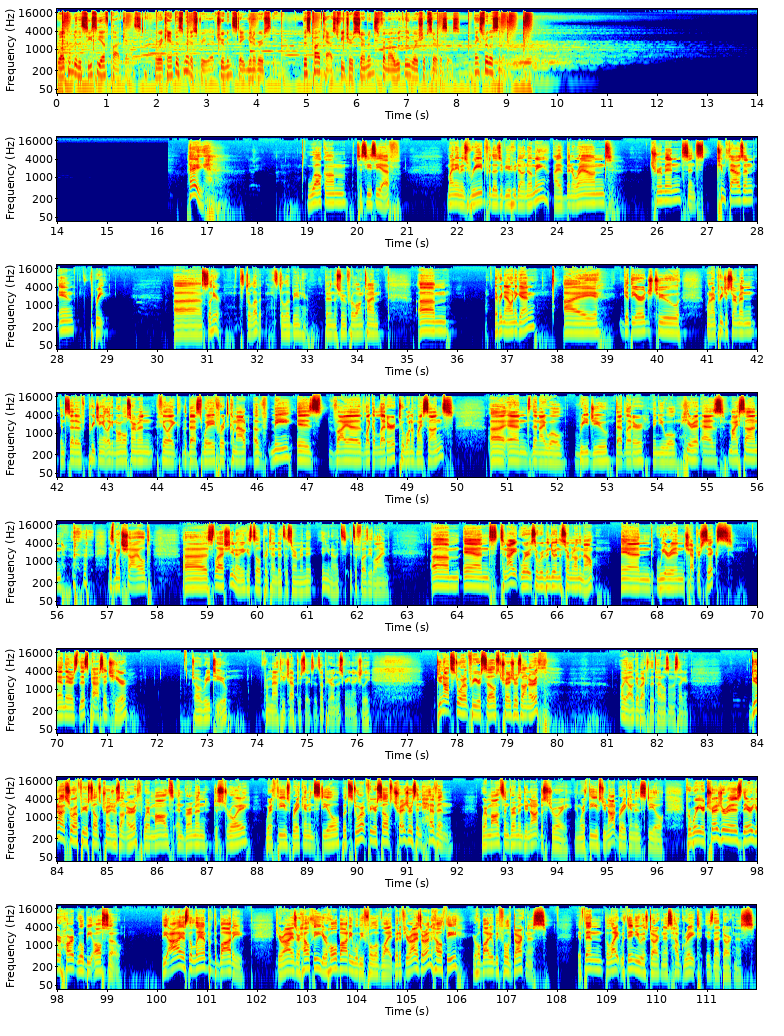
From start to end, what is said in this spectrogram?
Welcome to the CCF Podcast. We're a campus ministry at Truman State University. This podcast features sermons from our weekly worship services. Thanks for listening. Hey, welcome to CCF. My name is Reed, for those of you who don't know me. I have been around Truman since 2003. Uh, still here. Still love it. Still love being here. Been in this room for a long time. Um, every now and again, I get the urge to, when I preach a sermon, instead of preaching it like a normal sermon, I feel like the best way for it to come out of me is via like a letter to one of my sons. Uh, and then I will read you that letter, and you will hear it as my son, as my child uh, slash you know you can still pretend it's a sermon. It you know it's it's a fuzzy line. Um, and tonight we're so we've been doing the Sermon on the Mount, and we are in chapter six, and there's this passage here, which I'll read to you from Matthew chapter six. It's up here on the screen actually. Do not store up for yourselves treasures on earth. Oh yeah, I'll go back to the titles in a second. Do not store up for yourselves treasures on earth where moths and vermin destroy where thieves break in and steal, but store up for yourselves treasures in heaven, where moths and vermin do not destroy, and where thieves do not break in and steal. For where your treasure is, there your heart will be also. The eye is the lamp of the body. If your eyes are healthy, your whole body will be full of light. But if your eyes are unhealthy, your whole body will be full of darkness. If then the light within you is darkness, how great is that darkness?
